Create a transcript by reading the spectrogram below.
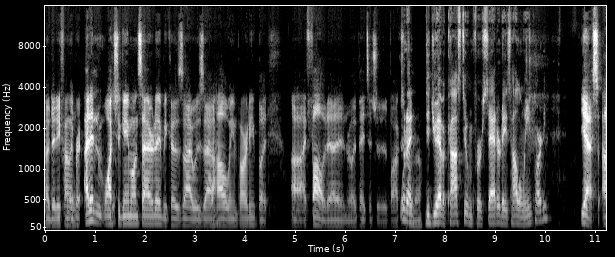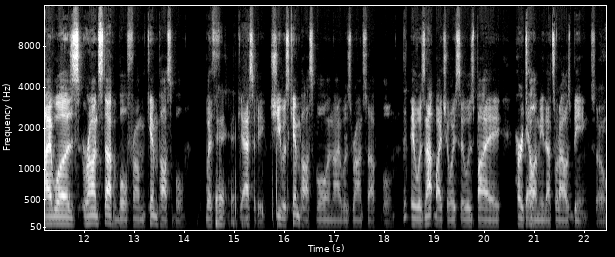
Oh, did he finally mean- break? I didn't watch the game on Saturday because I was at a Halloween party, but uh, I followed it. I didn't really pay attention to the box. When I, did you have a costume for Saturday's Halloween party? Yes, I was Ron Stoppable from Kim Possible with Cassidy. She was Kim Possible, and I was Ron Stoppable. It was not by choice. It was by her Yeah. telling me that's what I was being. So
